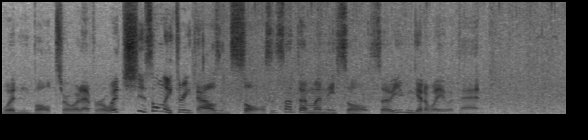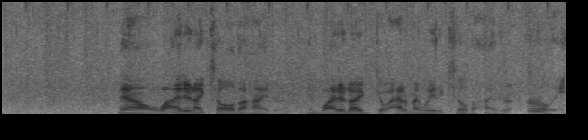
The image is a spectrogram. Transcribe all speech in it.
wooden bolts or whatever, which is only 3,000 souls. It's not that many souls, so you can get away with that. Now, why did I kill the Hydra? And why did I go out of my way to kill the Hydra early?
